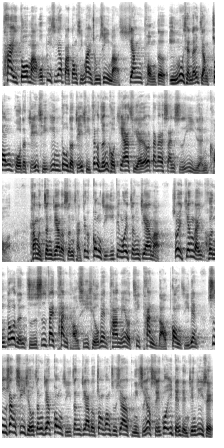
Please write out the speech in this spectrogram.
太多嘛，我必须要把东西卖出去嘛。相同的，以目前来讲，中国的崛起、印度的崛起，这个人口加起来的话，大概三十亿人口啊。他们增加了生产，这个供给一定会增加嘛。所以将来很多人只是在探讨需求面，他没有去探讨供给面。事实上，需求增加、供给增加的状况之下，你只要学过一点点经济学，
